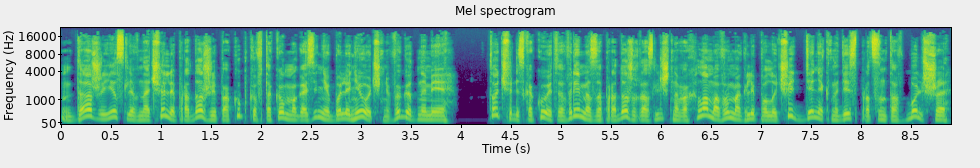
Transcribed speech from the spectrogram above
Даже если в начале продажи и покупка в таком магазине были не очень выгодными, то через какое-то время за продажу различного хлама вы могли получить денег на 10% больше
